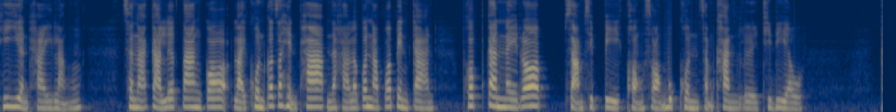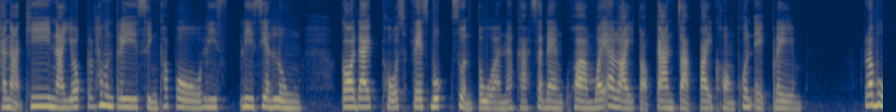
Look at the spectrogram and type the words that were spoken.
ที่เยือนไทยหลัง ชนะการเลือกตั้งก็หลายคนก็จะเห็นภาพนะคะ แล้วก็นับว่าเป็นการพบกันในรอบ 30 ปีของสองบุคคลสำคัญเลยทีเดียว ขณะที่นายกรัฐมนตรีสิงคโปร์ลีเซียนลุง ก็ได้โพสต์ Facebook ส่วนตัวนะคะ แสดงความไว้อาลัยต่อการจากไปของพลเอกเปรม ระบุ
